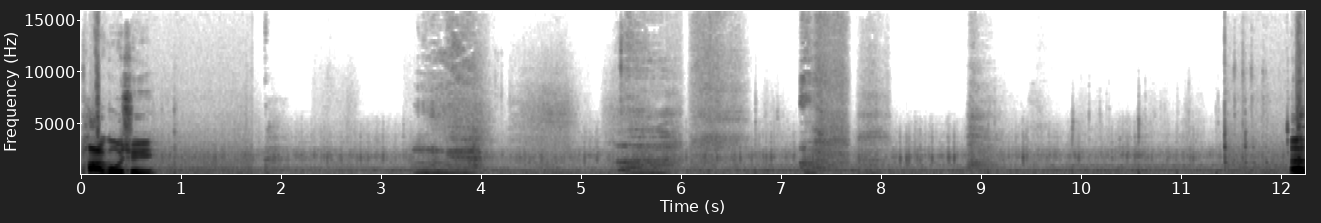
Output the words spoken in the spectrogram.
爬过去。哎、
